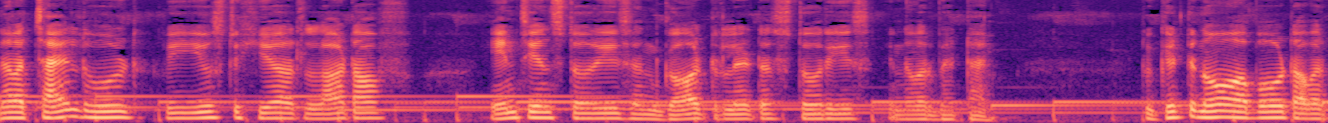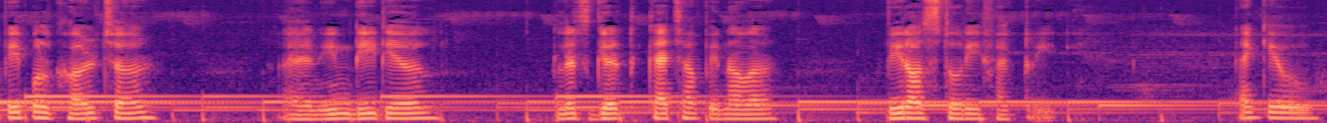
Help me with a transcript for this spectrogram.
In our childhood, we used to hear a lot of ancient stories and God related stories in our bedtime. To get to know about our people culture and in detail, let's get catch up in our Veera Story Factory. Thank you.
